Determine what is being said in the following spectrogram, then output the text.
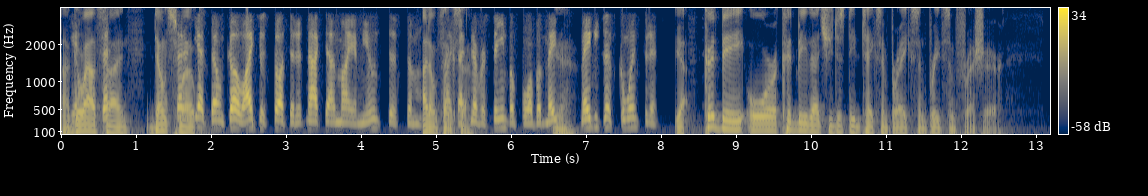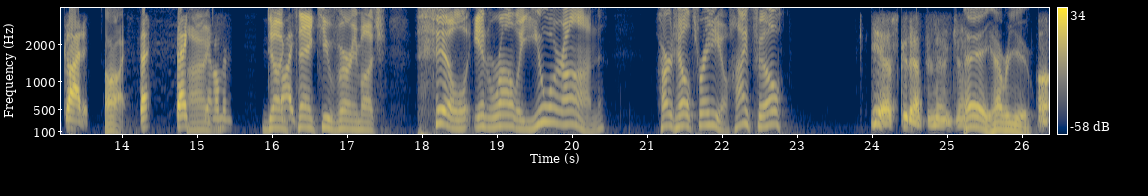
Uh, go Yeah, outside. don't Better smoke. yeah, don't go. I just thought that it knocked down my immune system. I don't think like so. I've never seen before, but maybe Yeah. maybe just coincidence. Yeah, could be, or it could be that you just need to take some breaks and breathe some fresh air. Got it. All right. Th- thank you, right. gentlemen. Doug, Bye. thank you very much. Phil in Raleigh, you are on Heart Health Radio. Hi, Phil. Yes, good afternoon, John. Hey, how are you? Uh,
